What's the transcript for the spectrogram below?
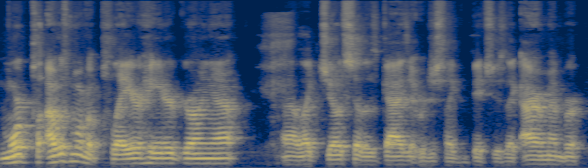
more. Pl- I was more of a player hater growing up. Uh, like Joe said, those guys that were just like bitches. Like I remember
